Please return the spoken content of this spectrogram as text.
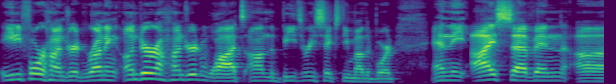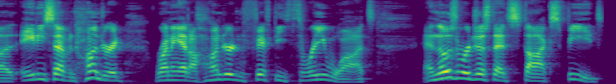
8400 running under 100 watts on the B360 motherboard, and the i7 uh, 8700 running at 153 watts. And those were just at stock speeds.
